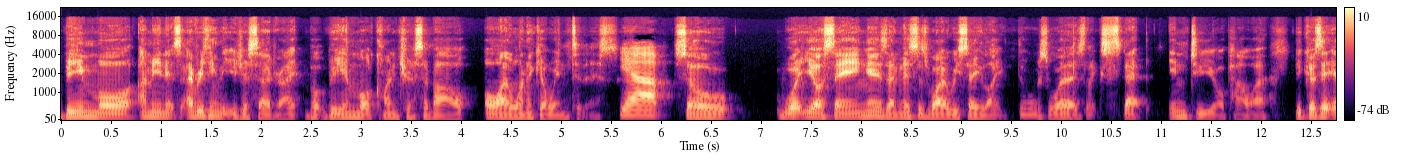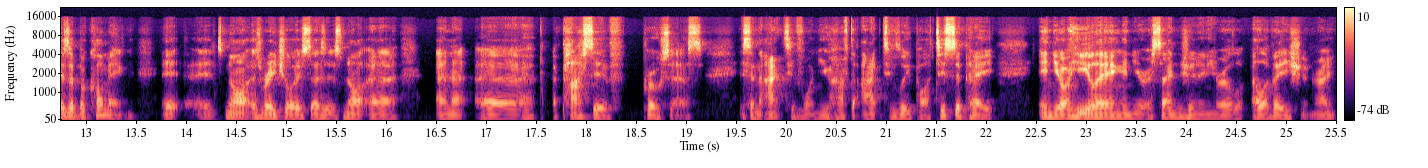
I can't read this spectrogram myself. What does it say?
being more i mean it's everything that you just said right but being more conscious about oh i want to go into this yeah so what you're saying is and this is why we say like those words like step into your power because it is a becoming it, it's not as rachel says it's not a an a, a passive process it's an active one you have to actively participate in your healing and your ascension and your ele- elevation, right?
